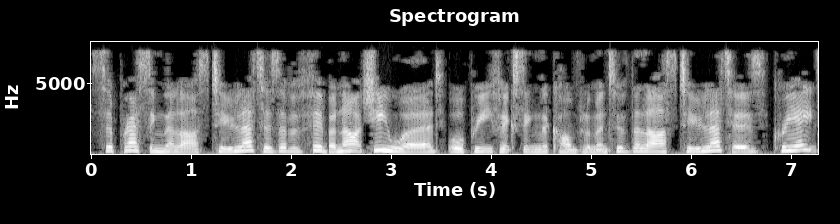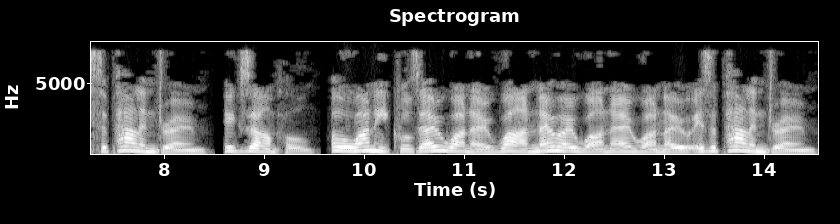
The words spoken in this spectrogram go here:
Suppressing the last two letters of a Fibonacci word, or prefixing the complement of the last two letters, creates a palindrome. Example, 01 equals 0101 001010 is a palindrome.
